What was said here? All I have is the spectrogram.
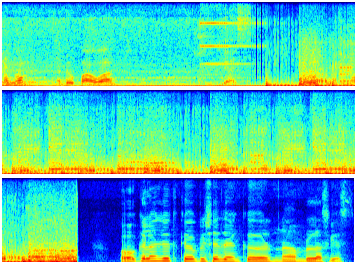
apa? Aduh pawang. Gas Oke lanjut ke preset yang ke-16 guys.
